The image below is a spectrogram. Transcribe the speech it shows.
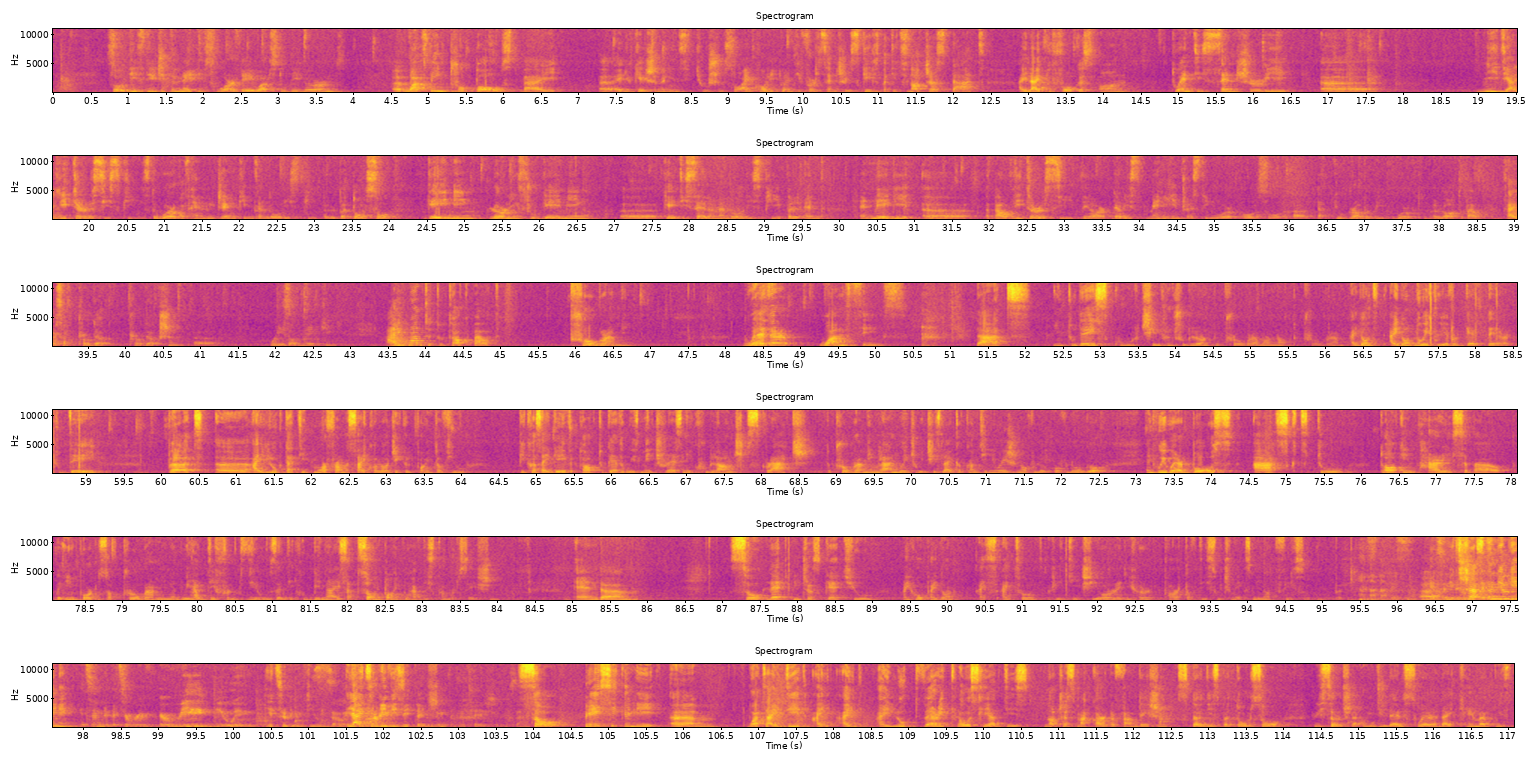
So these digital natives, who are they? What's to be learned? Uh, what's being proposed by uh, educational institutions? So I call it 21st century skills, but it's not just that. I like to focus on 20th century uh, media literacy skills, the work of Henry Jenkins and all these people, but also gaming, learning through gaming, uh, Katie Salen and all these people, and and maybe uh, about literacy, there are there is many interesting work also about that you probably worked a lot about types of product production uh, ways of making. I wanted to talk about programming whether one thinks that in today's school children should learn to program or not to program. I don't, I don't know if we ever get there today, but uh, I looked at it more from a psychological point of view because I gave a talk together with Mitch Resnick who launched Scratch, the programming language, which is like a continuation of, lo- of Logo. And we were both asked to talk in Paris about the importance of programming, and we had different views, and it would be nice at some point to have this conversation. And um, so let me just get you, I hope I don't. I, I told Ricky she already heard part of this, which makes me not feel so good. But uh, it's, a just it's the a new- beginning. It's a, it's a, re, a reviewing. It's a review. So yeah, it's a revisitation. Revisitation. So- So basically, um, what I did, I, I, I looked very closely at these, not just MacArthur Foundation studies, but also research that we did elsewhere, and I came up with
